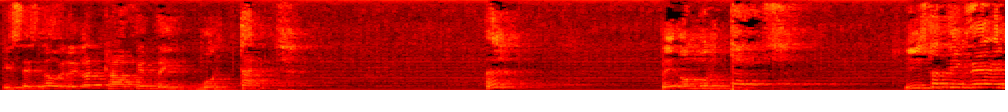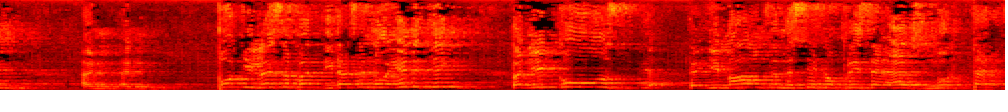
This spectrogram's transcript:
He says, no, they're not kafir, they murtad. They are murtad. He's sitting there in, in, in Port Elizabeth, he doesn't know anything, but he calls the, the imams and the Sheikh president as murtad.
